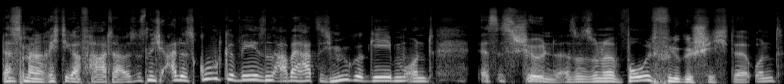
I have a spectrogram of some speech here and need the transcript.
das ist mein richtiger Vater. Es ist nicht alles gut gewesen, aber er hat sich Mühe gegeben und es ist schön. Also so eine Wohlfühlgeschichte und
